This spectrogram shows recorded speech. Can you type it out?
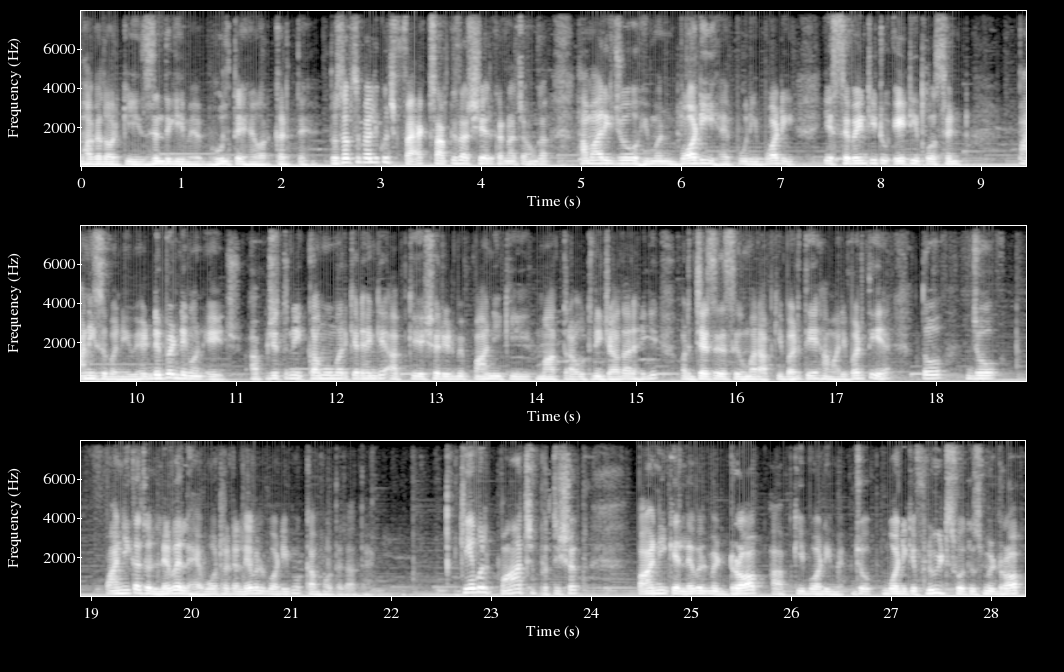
भागदौड़ की ज़िंदगी में भूलते हैं और करते हैं। तो सबसे पहले कुछ फैक्ट्स आपके साथ शेयर करना चाहूँगा। हमारी जो ह्यूमन बॉडी है, पूरी बॉडी ये सेवेंटी टू एटी परसेंट पानी से बनी हुई है डिपेंडिंग ऑन एज आप जितनी कम उम्र के रहेंगे, आपके शरीर में पानी की मात्रा उतनी ज़्यादा रहेगी और जैसे जैसे उम्र आपकी बढ़ती है, हमारी बढ़ती है तो जो पानी का जो लेवल है वाटर का लेवल बॉडी में कम होता जाता है। केवल पाँच प्रतिशत पानी के लेवल में ड्रॉप आपकी बॉडी में, जो बॉडी के फ्लूइड्स होते हैं, उसमें ड्रॉप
